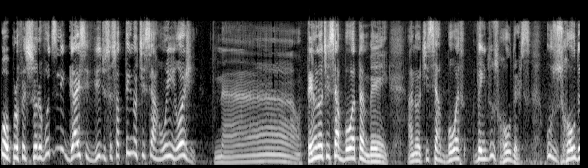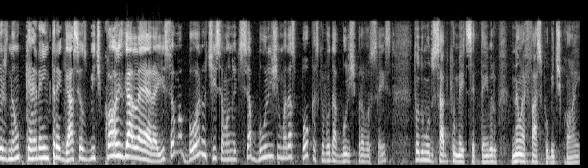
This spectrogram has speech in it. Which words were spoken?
Pô, professor, eu vou desligar esse vídeo, você só tem notícia ruim hoje. Não, tem notícia boa também. A notícia boa vem dos holders. Os holders não querem entregar seus bitcoins, galera. Isso é uma boa notícia, uma notícia bullish, uma das poucas que eu vou dar bullish para vocês. Todo mundo sabe que o mês de setembro não é fácil para o Bitcoin,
